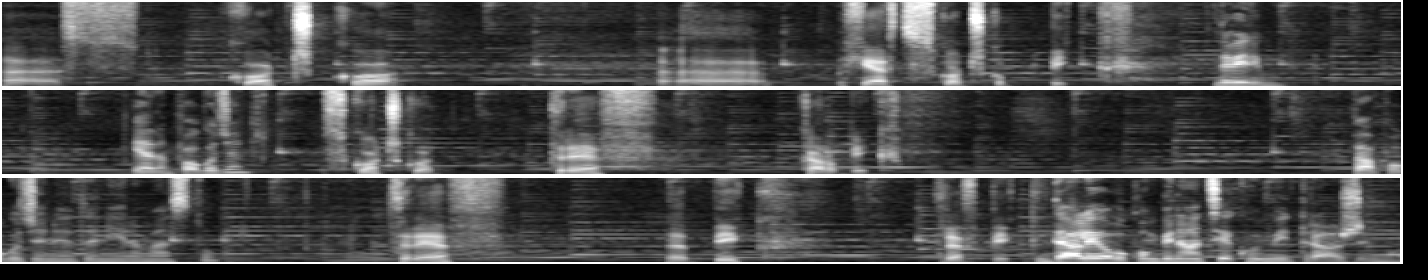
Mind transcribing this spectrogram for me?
E, skočko, herc, skočko, pik. Da vidimo. Jedan pogođen. Skočko, tref, karo, pik. Dva pogođena, jedan nije na mestu. Tref, e, pik, tref, pik. Da li je ovo kombinacija koju mi tražimo?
